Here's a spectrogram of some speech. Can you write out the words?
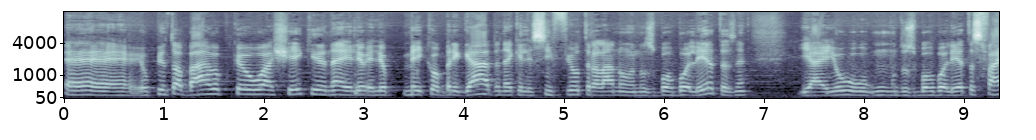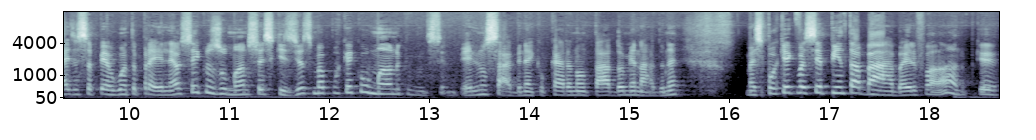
é, eu pinto a barba porque eu achei que, né? Ele, ele é meio que obrigado, né? Que ele se infiltra lá no, nos borboletas, né? E aí o, um dos borboletas faz essa pergunta para ele, né? Eu sei que os humanos são esquisitos, mas por que, que o humano... Ele não sabe, né? Que o cara não tá dominado, né? Mas por que, que você pinta a barba? Ele fala, ah, porque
